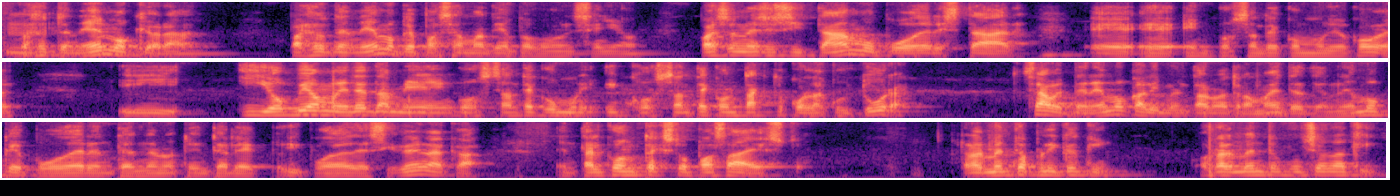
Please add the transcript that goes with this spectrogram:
Para eso tenemos que orar. Para eso tenemos que pasar más tiempo con el Señor. Para eso necesitamos poder estar eh, eh, en constante comunión con Él. Y, y obviamente también en constante, en constante contacto con la cultura. ¿Sabes? Tenemos que alimentar nuestra mente, tenemos que poder entender nuestro intelecto y poder decir, ven acá, en tal contexto pasa esto. ¿Realmente aplica aquí? ¿O realmente funciona aquí?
